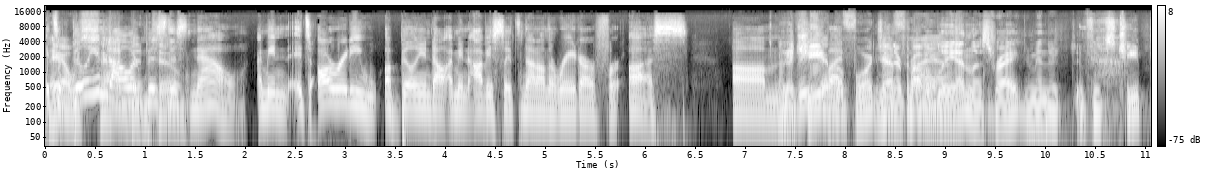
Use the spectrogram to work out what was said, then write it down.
It's They a billion dollar been, business too. now. I mean, it's already a billion dollar. I mean, obviously, it's not on the radar for us. Um, Are they We've cheap? eaten I mean, they're and I probably endless, right? I mean, they're, if it's cheap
